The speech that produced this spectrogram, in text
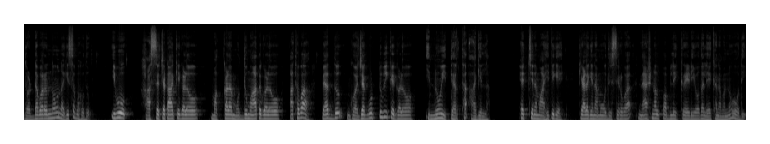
ದೊಡ್ಡವರನ್ನೂ ನಗಿಸಬಹುದು. ಇವು ಹಾಸ್ಯ ಚಟಾಕಿಗಳೋ, ಮಕ್ಕಳ ಮುದ್ದು ಮಾತುಗಳೋ ಅಥವಾ ಪೆದ್ದು ಗೊಜಗುಟ್ಟುವಿಕೆಗಳೋ ಇನ್ನೂ ಇತ್ಯರ್ಥ ಆಗಿಲ್ಲ. ಹೆಚ್ಚಿನ ಮಾಹಿತಿಗೆ ಕೆಳಗೆ ನಮೂದಿಸಿರುವ ನ್ಯಾಷನಲ್ ಪಬ್ಲಿಕ್ ರೇಡಿಯೋದ ಲೇಖನವನ್ನು ಓದಿ.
